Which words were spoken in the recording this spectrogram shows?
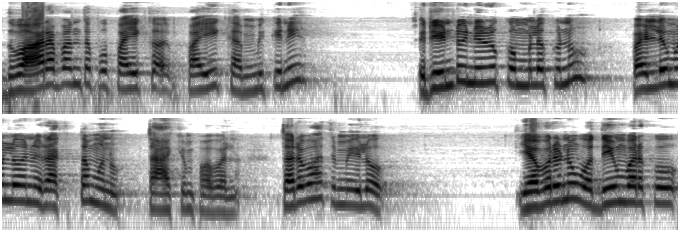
ద్వారబంతపు పై క- పై కమ్మికిని రెండు నిలుకొమ్ములకును పళ్ళెములోని రక్తమును తాకింపవలను. తరువాత మీలో ఎవరును ఉదయం వరకు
